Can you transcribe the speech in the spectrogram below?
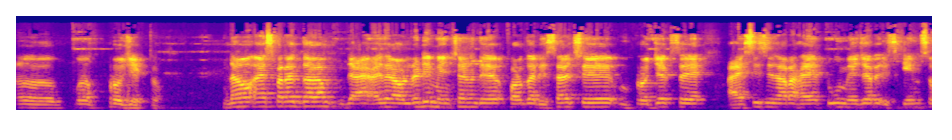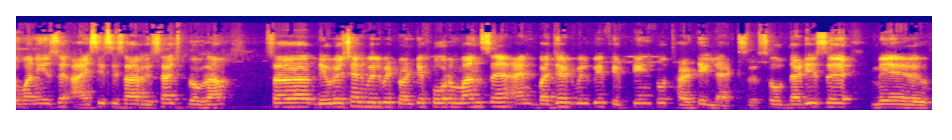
uh, project. Now, as far as the, the as I already mentioned, the, for the research uh, projects, uh, ICSSR have two major schemes. One is ICSSR research program, so duration will be 24 months and budget will be 15 to 30 lakhs. So that is uh,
